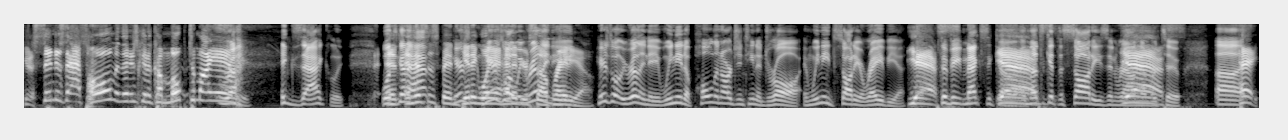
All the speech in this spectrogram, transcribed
Gonna send his ass home, and then he's gonna come mope to Miami. Right. Exactly. What's And- gonna and this hap- has been getting way ahead of yourself really need. radio. Here's what we really need. We need a Poland Argentina draw, and we need Saudi Arabia Yes. to beat Mexico. Yes. And let's get the Saudis in round Yes. number two. Uh, hey,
